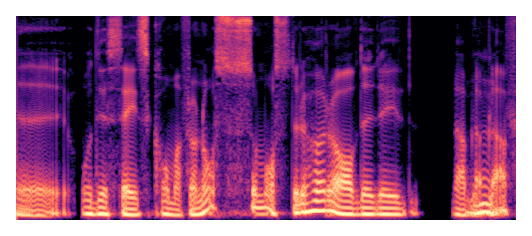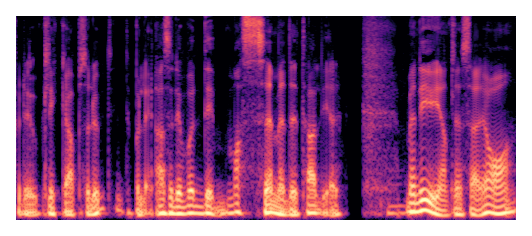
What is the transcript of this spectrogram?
eh, och det sägs komma från oss så måste du höra av dig, bla bla mm. bla, för du klickar absolut inte på länk. Alltså det var det, massor med detaljer. Mm. Men det är ju egentligen så här, ja,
